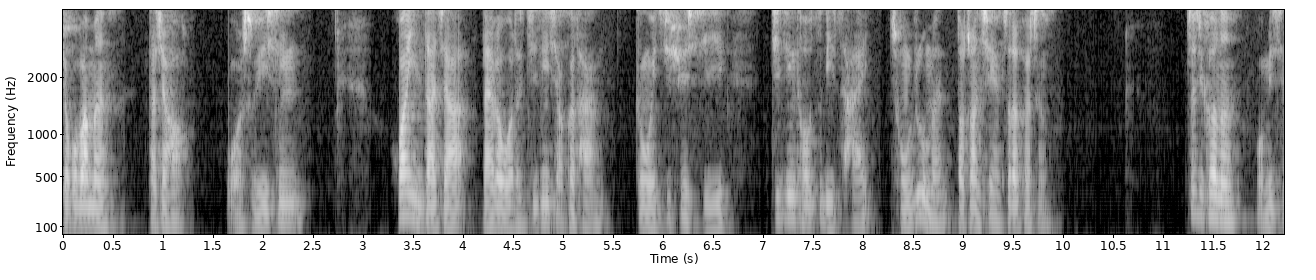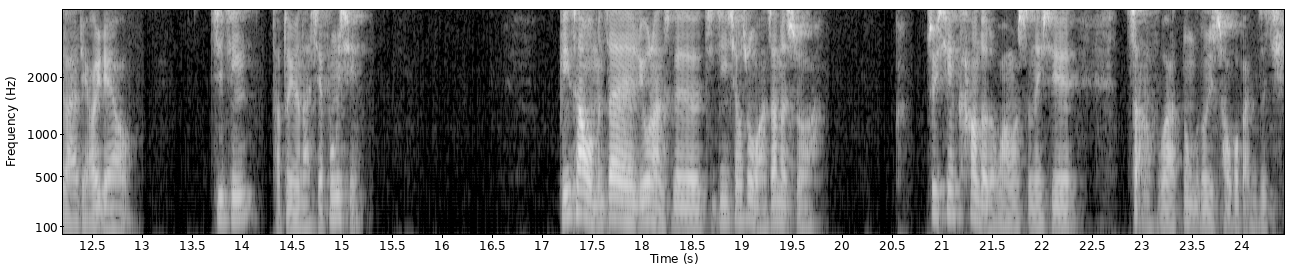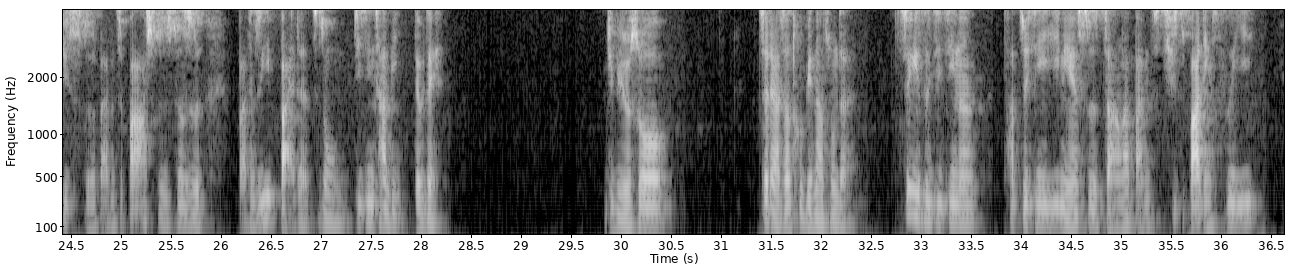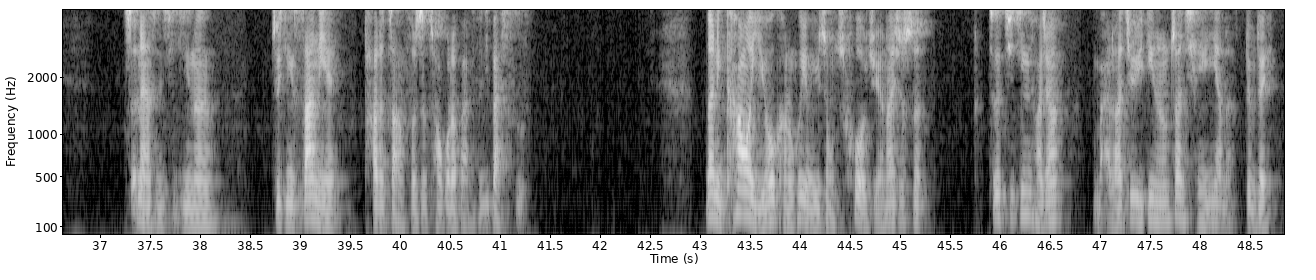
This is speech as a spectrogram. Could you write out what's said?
小伙伴们，大家好，我是一心，欢迎大家来到我的基金小课堂，跟我一起学习基金投资理财从入门到赚钱这套课程。这节课呢，我们一起来聊一聊基金它都有哪些风险。平常我们在浏览这个基金销售网站的时候啊，最先看到的往往是那些涨幅啊，动不动就超过百分之七十、百分之八十，甚至百分之一百的这种基金产品，对不对？就比如说这两张图片当中的这一只基金呢，它最近一年是涨了百分之七十八点四一，这两只基金呢，最近三年它的涨幅是超过了百分之一百四。那你看完以后可能会有一种错觉，那就是这个基金好像买了就一定能赚钱一样的，对不对？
